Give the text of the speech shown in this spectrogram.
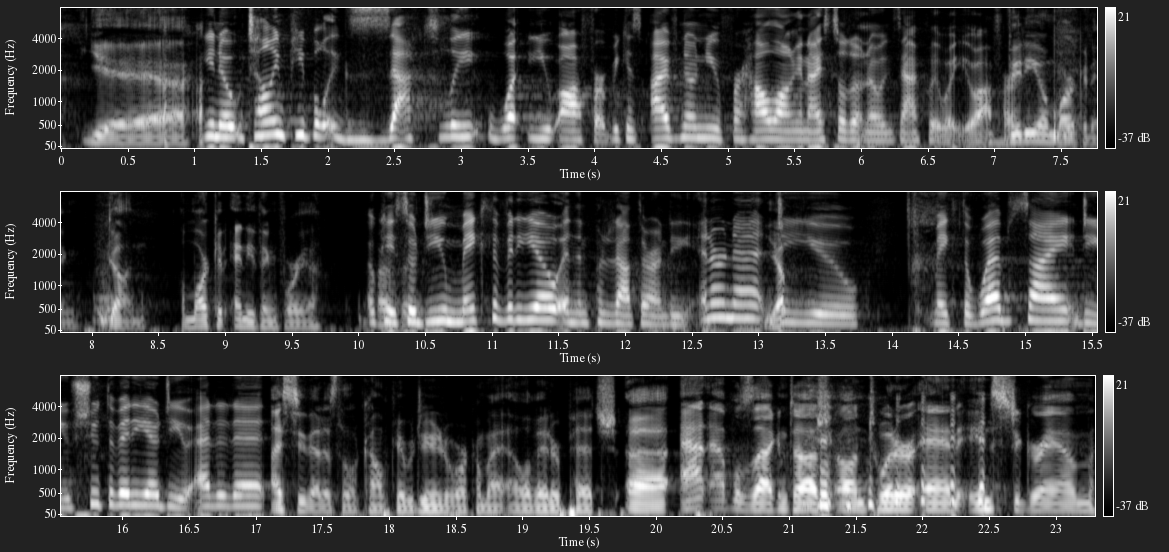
yeah. you know, telling people exactly what you offer because I've known you for how long and I still don't know exactly what you offer. Video marketing done. I'll market anything for you. Okay, so do you make the video and then put it out there on the internet? Yep. Do you make the website? Do you shoot the video? Do you edit it? I see that as a little complicated. We do need to work on my elevator pitch. Uh, at Apple Zackintosh on Twitter and Instagram. Uh,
